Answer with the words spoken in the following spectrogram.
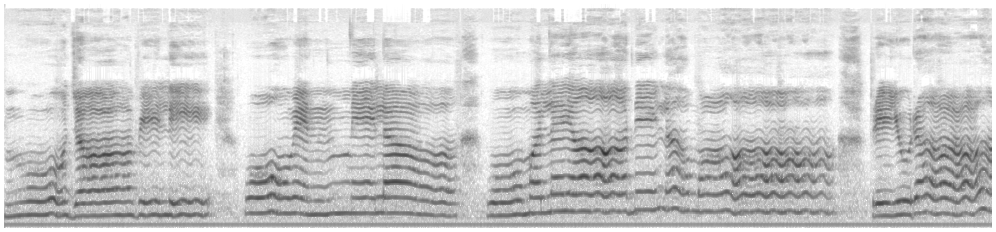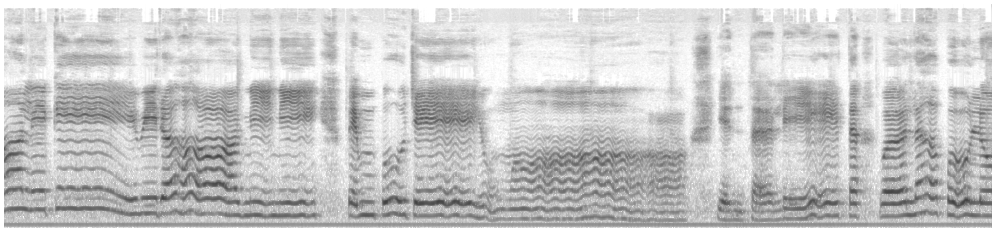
మోజాబిలి ఓ వెన్నెల ఓ మలయా నెలమా ప్రియురాలికి విరహాగ్నిని పెంపు చేయుమా. ఎంత లేత వలపులో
